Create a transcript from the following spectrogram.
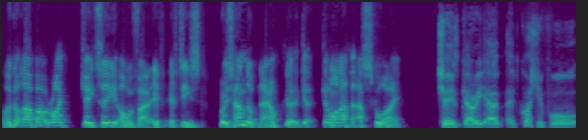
Have I got that about right, JT? Oh, in fact, if, if he's put his hand up now, go, go on, ask away. Cheers, Gary. Uh, a question for,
